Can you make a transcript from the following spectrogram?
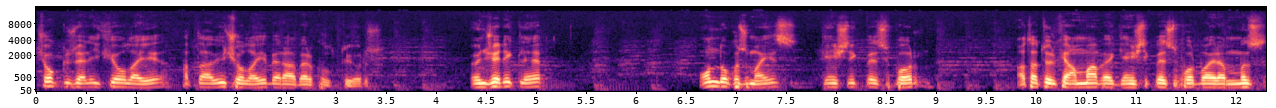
çok güzel iki olayı, hatta üç olayı beraber kutluyoruz. Öncelikle 19 Mayıs Gençlik ve Spor Atatürk'ü anma ve Gençlik ve Spor Bayramımız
